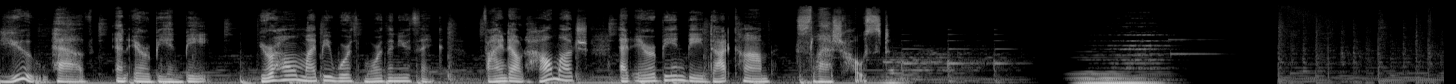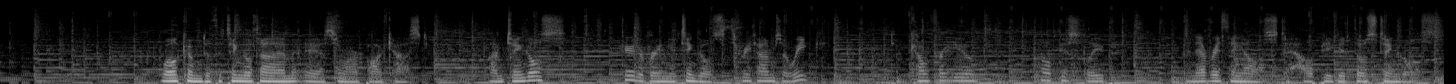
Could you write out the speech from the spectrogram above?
you have an Airbnb. Your home might be worth more than you think. Find out how much at airbnb.com/slash host. Welcome to the Tingle Time ASMR podcast. I'm Tingles, here to bring you tingles three times a week to comfort you, help you sleep, and everything else to help you get those tingles.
